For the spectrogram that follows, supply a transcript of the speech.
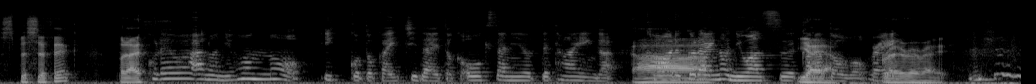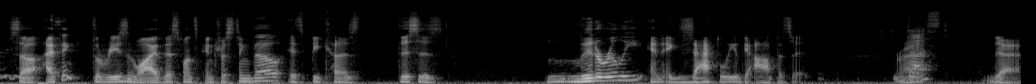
specific, but I これはあの日本の1個とか1台とか大きさによって単位が変わるくらいのニュアンスか yeah, な yeah. と思う。 right, Right? right, right. so I think the reason why this one's interesting though is because this is literally and exactly the opposite. Right. Dust? Yeah.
